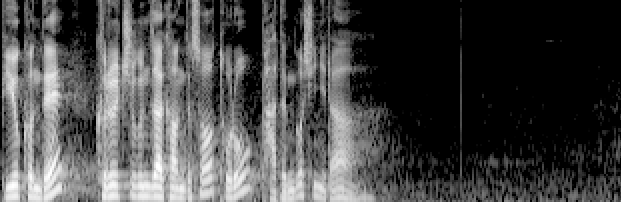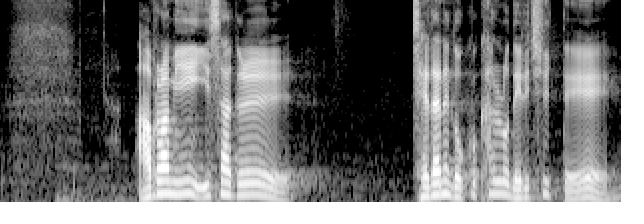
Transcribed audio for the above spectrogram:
비유컨대 그를 죽은 자 가운데서 도로 받은 것이니라 아브라함이 이삭을 재단에 놓고 칼로 내리칠 때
